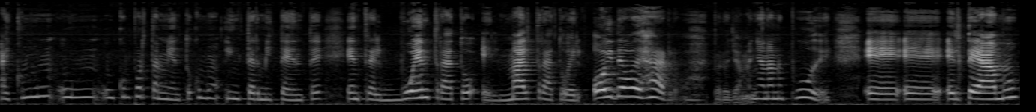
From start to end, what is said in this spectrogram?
hay como un, comportamiento como intermitente entre el buen trato, el maltrato, el hoy debo dejarlo, pero ya mañana no pude, eh, eh, el te amo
